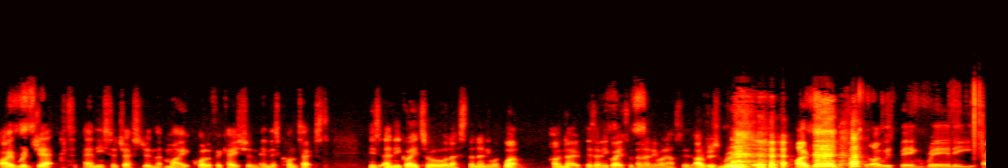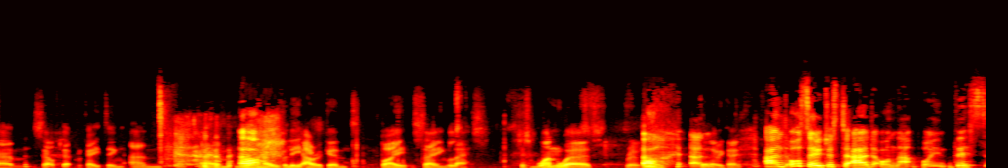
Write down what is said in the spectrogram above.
I reject any suggestion that my qualification in this context is any greater or less than anyone. Well, oh no, is any greater than anyone else's. I've just ruined it. I ruined the fact that I was being really um, self-deprecating and um, not Oh. overly arrogant by saying less. Just one word. Ruined. Oh, it. and, So there we go. and also just to add on that point, this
